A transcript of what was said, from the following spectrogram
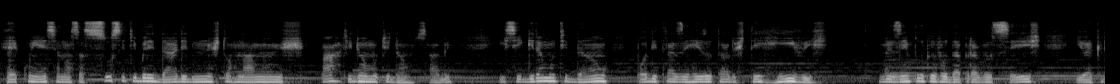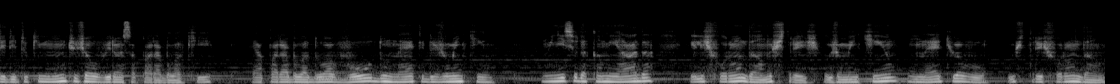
reconhece a nossa suscetibilidade de nos tornarmos parte de uma multidão, sabe? E seguir a multidão pode trazer resultados terríveis. Um exemplo que eu vou dar para vocês, e eu acredito que muitos já ouviram essa parábola aqui, é a parábola do avô, do neto e do jumentinho. No início da caminhada, eles foram andando, os três: o jumentinho, o neto e o avô. Os três foram andando.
